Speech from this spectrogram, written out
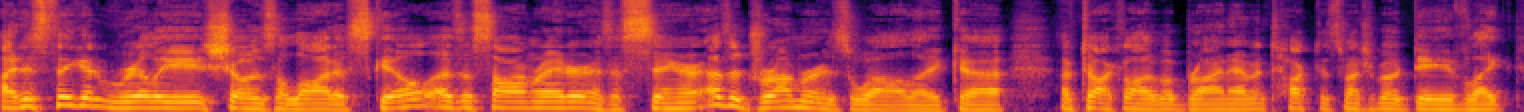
I just think it really shows a lot of skill as a songwriter, as a singer, as a drummer as well. Like uh, I've talked a lot about Brian. I haven't talked as much about Dave. Like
